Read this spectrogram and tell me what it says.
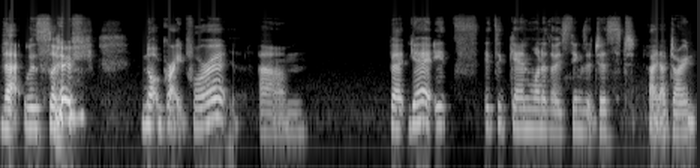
that was sort of not great for it. Um, but yeah, it's it's again one of those things that just I, I don't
